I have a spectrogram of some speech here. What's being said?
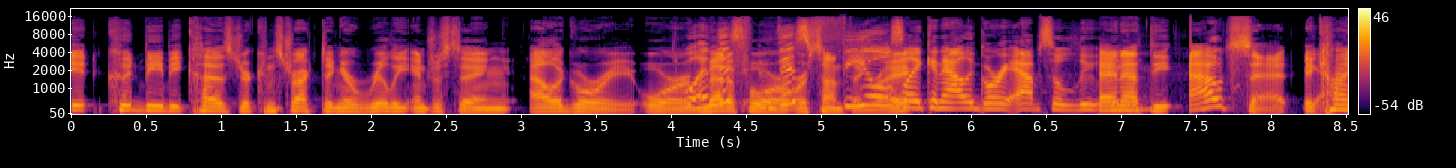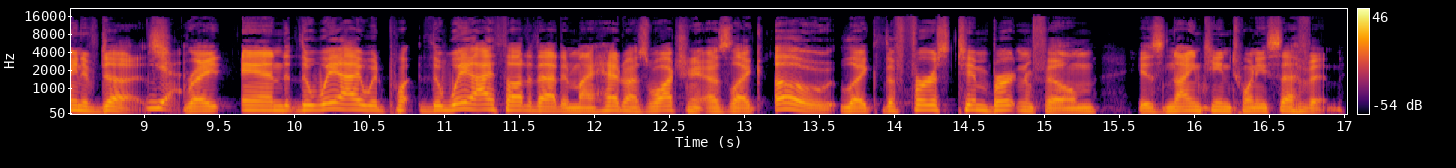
it could be because you're constructing a really interesting allegory or Well, metaphor this, this or something, It feels right? like an allegory, absolutely. and at the outset, it Yeah. kind of does, Yeah. right? And the way I would, the way I thought of that in my head when I was watching it, I was like, oh, like the first Tim Burton film is 1927.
